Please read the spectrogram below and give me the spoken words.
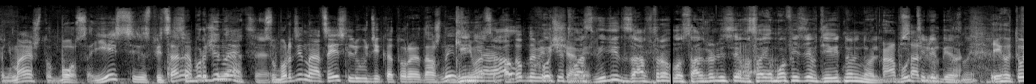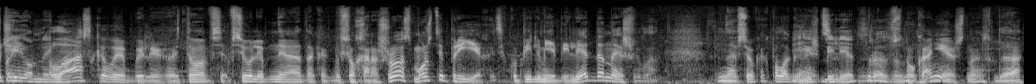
Понимаешь, что босса есть специально Субординация. обученные- Субординация. Есть люди, которые должны заниматься Генерал подобными хочет вещами. вас видеть завтра в Лос-Анджелесе в своем офисе в 9.00. Будьте Абсолютно. любезны. И говорит, очень Приемной. ласковые были. Говорит, ну, все, ли, э, да, как бы все хорошо, сможете приехать. Купили мне билет до Нэшвилла. На все как полагается. Видишь, билет сразу. Ну, конечно, да.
